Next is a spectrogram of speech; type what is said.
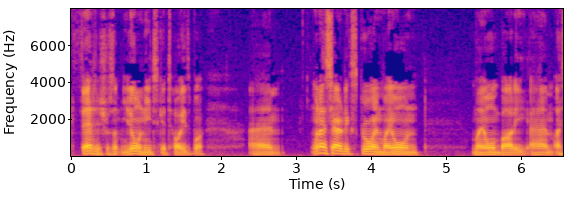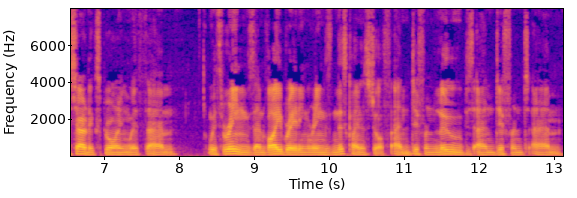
fetish or something. You don't need to get toys. But um, when I started exploring my own my own body, um, I started exploring with um with rings and vibrating rings and this kind of stuff and different lubes and different um,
